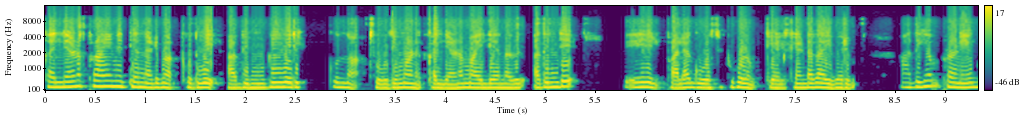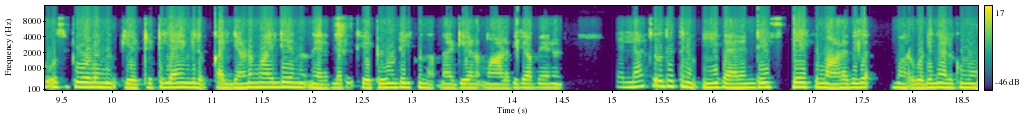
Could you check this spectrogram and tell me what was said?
കല്യാണപ്രായമെത്തിയ നടിമാർ പൊതുവെ അഭിമുഖീകരിക്കുന്ന ചോദ്യമാണ് കല്യാണമായില്ലേ എന്നത്. അതിന്റെ പേരിൽ പല ഗോസിപ്പുകളും കേൾക്കേണ്ടതായി വരും. അധികം പ്രണയ ഗോസിപ്പുകളൊന്നും കേട്ടിട്ടില്ല എങ്കിലും കല്യാണമായില്ലേ എന്ന് നിരന്തരം കേട്ടുകൊണ്ടിരിക്കുന്ന നടിയാണ് മാളവിക മേനോൻ. എല്ലാ ചോദ്യത്തിനും ഈ വാലന്റൈൻസ് ഡേക്ക് മാളവിക മറുപടി നൽകുമോ?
